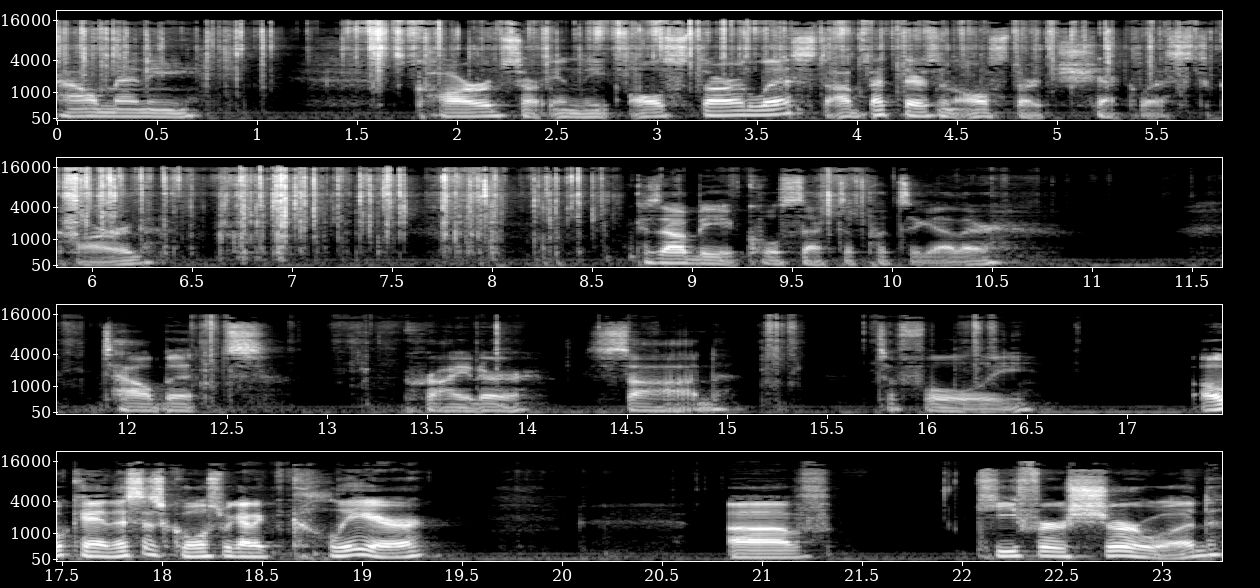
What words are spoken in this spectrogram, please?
how many cards are in the All-Star list. I bet there's an All-Star checklist card. Because that would be a cool set to put together. Talbot, Kreider, Saad, Toffoli. Okay, this is cool. So we got a clear of Kiefer Sherwood.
